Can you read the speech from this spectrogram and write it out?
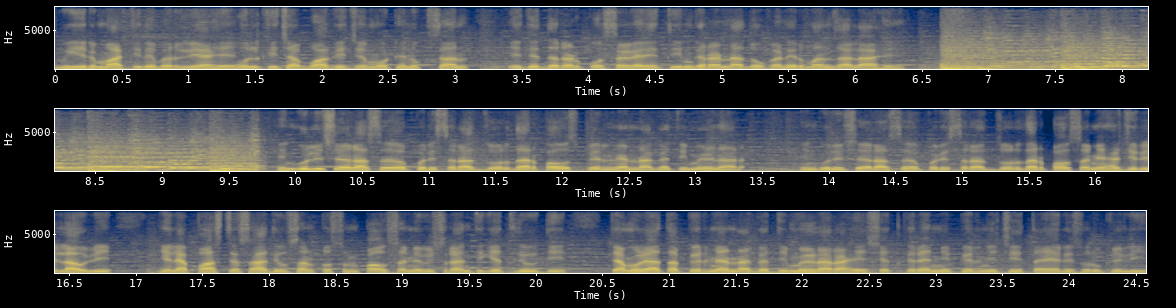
विहीर मातीने भरली आहे. मुलकीच्या बागेचे मोठे नुकसान. येथे दरड कोसळल्याने तीन घरांना धोका निर्माण झाला आहे. हिंगोली शहरासह परिसरात जोरदार पाऊस पेरण्यांना गती मिळणार. हिंगोली शहरासह परिसरात जोरदार पावसाने हजेरी लावली. गेल्या पाच ते सहा दिवसांपासून पावसाने विश्रांती घेतली होती. त्यामुळे आता पेरण्यांना गती मिळणार आहे शेतकऱ्यांनी पेरणीची तयारी सुरू केली.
